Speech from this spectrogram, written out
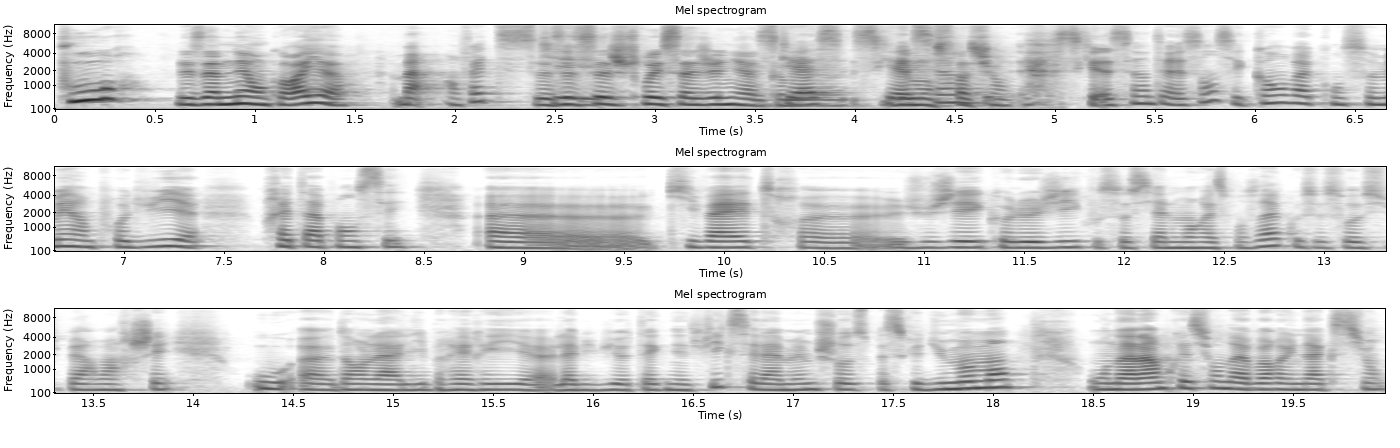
pour les amener encore ailleurs. Bah, en fait, je trouvais ça génial comme démonstration. ce qui est assez intéressant, c'est quand on va consommer un produit euh, prêt à penser, euh, qui va être euh, jugé écologique ou socialement responsable, que ce soit au supermarché ou dans la librairie, la bibliothèque Netflix, c'est la même chose. Parce que du moment où on a l'impression d'avoir une action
